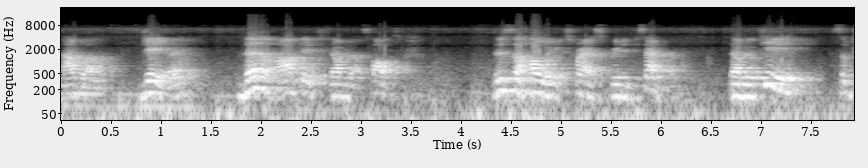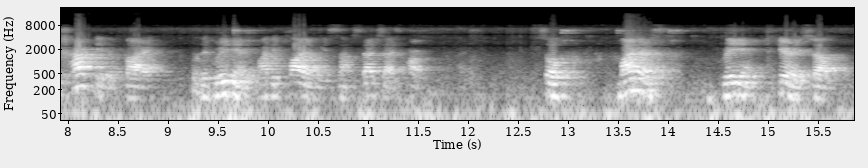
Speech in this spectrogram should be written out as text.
nabla j, right? Then update W as follows. This is how we express gradient descent. Wt subtracted by the gradient multiplied with some step size r. So minus gradient here is uh,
